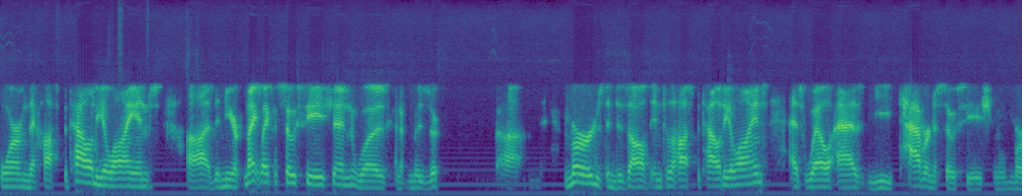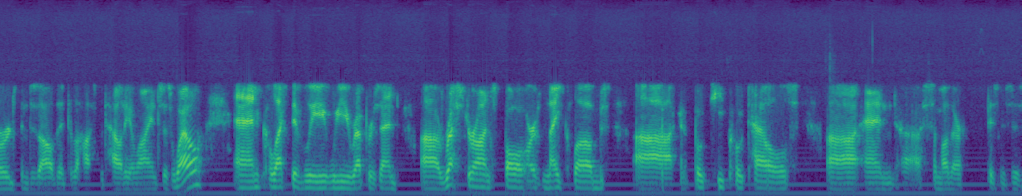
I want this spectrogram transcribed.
formed the Hospitality Alliance, uh, the New York Nightlife Association was kind of uh, merged and dissolved into the Hospitality Alliance, as well as the Tavern Association merged and dissolved into the Hospitality Alliance as well. And collectively, we represent uh, restaurants, bars, nightclubs, uh, kind of boutique hotels, uh, and uh, some other businesses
